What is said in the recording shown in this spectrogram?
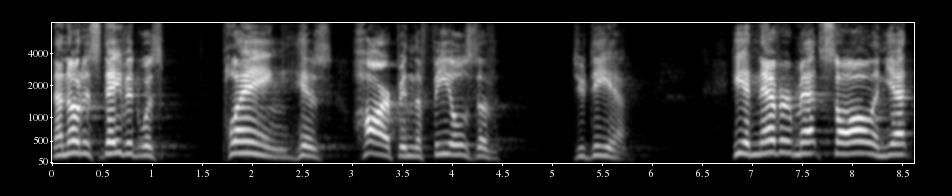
Now, notice David was playing his harp in the fields of Judea. He had never met Saul, and yet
